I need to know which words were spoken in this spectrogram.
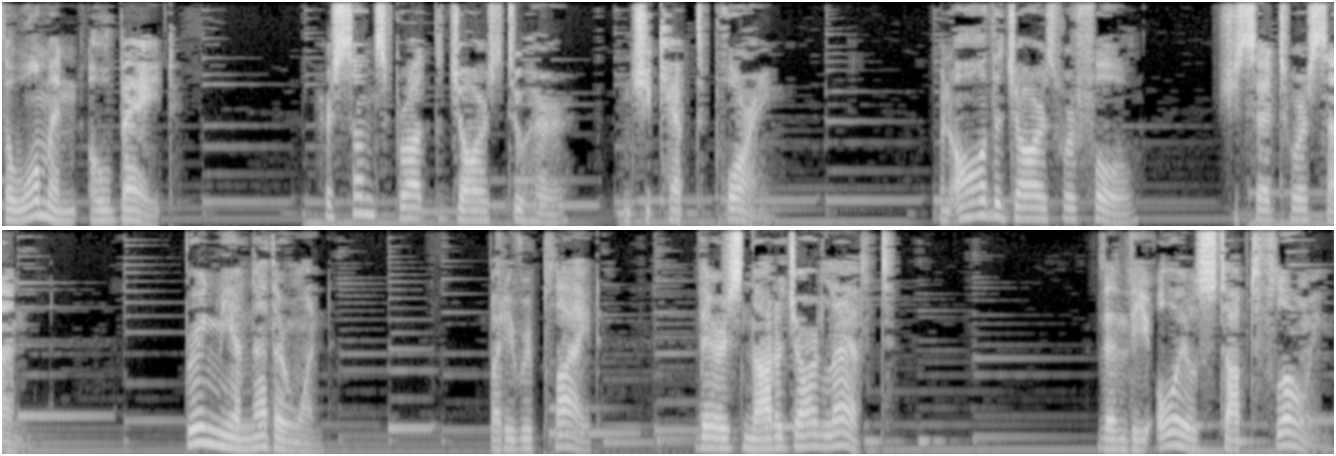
The woman obeyed. Her sons brought the jars to her, and she kept pouring. When all the jars were full, she said to her son, Bring me another one. But he replied, There is not a jar left. Then the oil stopped flowing.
